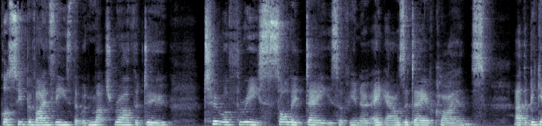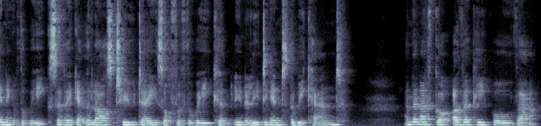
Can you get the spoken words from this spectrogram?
got supervisees that would much rather do two or three solid days of, you know, eight hours a day of clients at the beginning of the week. So they get the last two days off of the week and, you know, leading into the weekend. And then I've got other people that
